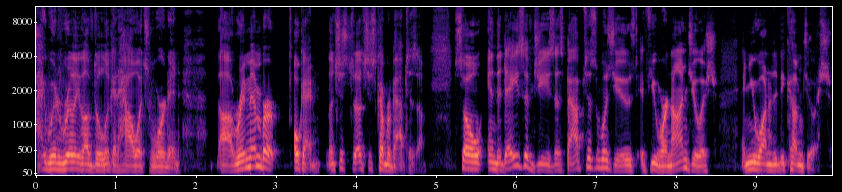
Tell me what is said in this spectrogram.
I would really love to look at how it's worded. Uh, remember, okay, let's just let's just cover baptism. So, in the days of Jesus, baptism was used if you were non-Jewish and you wanted to become Jewish,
